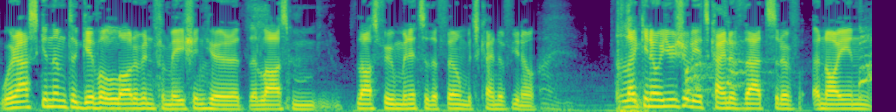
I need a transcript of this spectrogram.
we're asking them to give a lot of information here at the last last few minutes of the film, which kind of you know, like you know, usually it's kind of that sort of annoying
